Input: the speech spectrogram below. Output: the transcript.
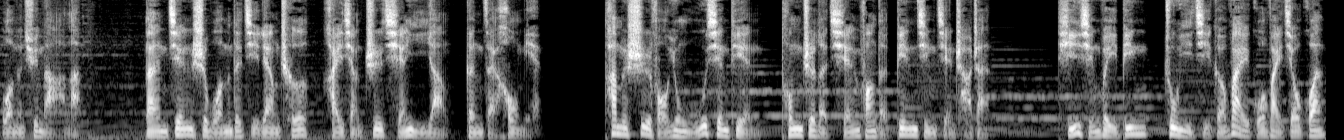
我们去哪了。但监视我们的几辆车还像之前一样跟在后面。他们是否用无线电通知了前方的边境检查站，提醒卫兵注意几个外国外交官？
